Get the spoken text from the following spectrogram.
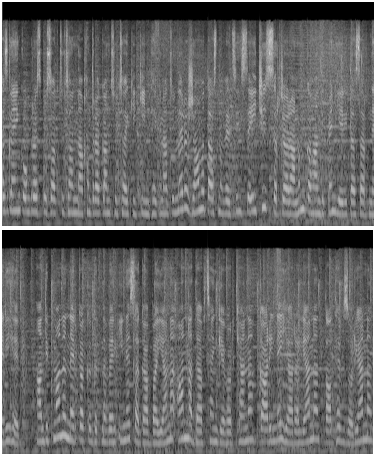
ազգային կոնգրես կուսակցության նախընտրական ցուցակի կին տեխնացուները ժամը 16-ին Սեիչի սրճարանում կհանդիպեն երիտասարդների հետ։ Հանդիպմանը ներկա կգտնվեն Ինես Ագաբայանը, Աննա Դավթյան Գևորքյանը, Կարինե Յարալյանը, Տաթև Զորյանը,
